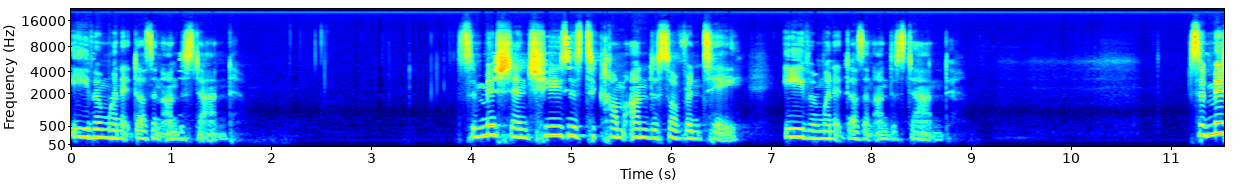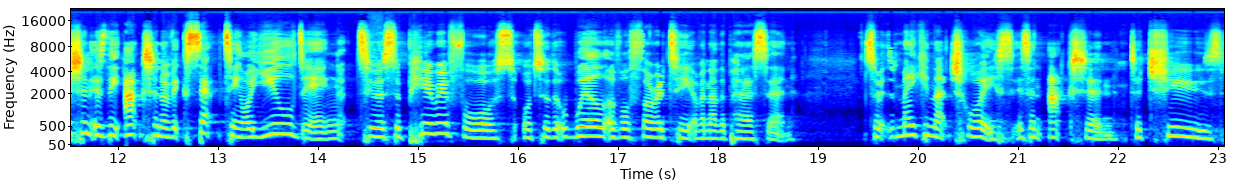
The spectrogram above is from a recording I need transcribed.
even when it doesn't understand. Submission chooses to come under sovereignty, even when it doesn't understand. Submission is the action of accepting or yielding to a superior force or to the will of authority of another person. So it's making that choice, it's an action to choose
